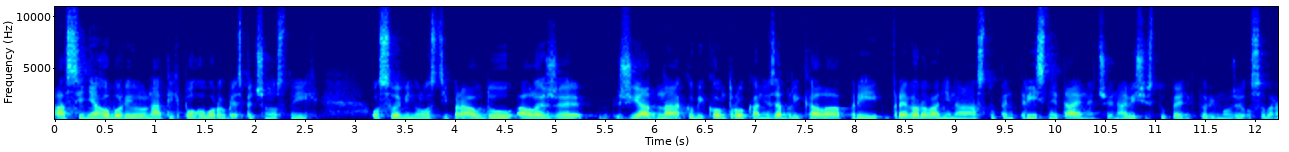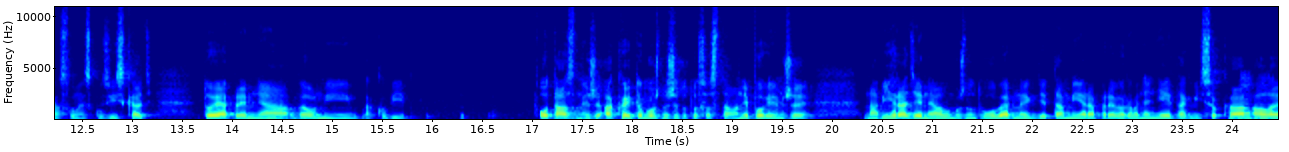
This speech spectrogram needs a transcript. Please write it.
asi nehovoril na tých pohovoroch bezpečnostných o svojej minulosti pravdu, ale že žiadna akoby kontrolka nezablíkala pri preverovaní na stupeň prísne tajné, čo je najvyšší stupeň, ktorý môže osoba na Slovensku získať. To je pre mňa veľmi akoby otázne, že ako je to možné, že toto sa stalo. Nepoviem, že na vyhradené alebo možno dôverné, kde tá miera preverovania nie je tak vysoká, mm-hmm. ale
